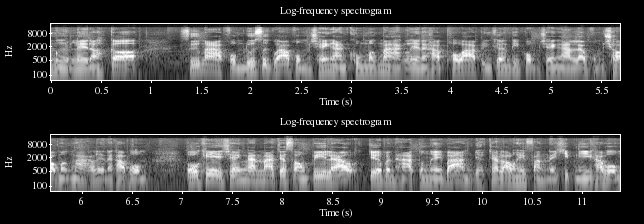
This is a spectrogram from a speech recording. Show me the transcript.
50,000 เลยเนาะก็ ซื้อมาผมรู้สึกว่าผมใช้งานคุ้มมากๆเลยนะครับ เพราะว่าเป็นเครื่องที่ผมใช้งานแล้วผมชอบมากๆเลยนะครับผมโอเค ใช้งานมาจะ 2 ปีแล้วเจอปัญหาตรงไหนบ้างเดี๋ยวจะเล่าให้ฟังในคลิปนี้ครับผม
